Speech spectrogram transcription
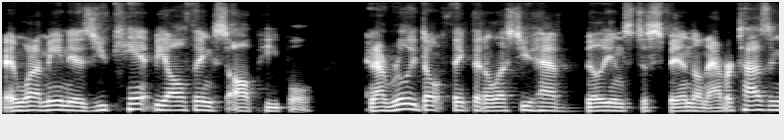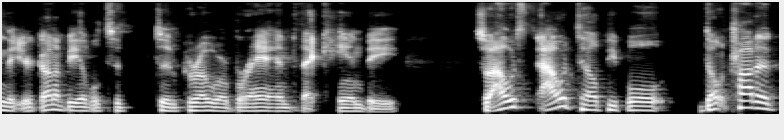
And what I mean is you can't be all things to all people. And I really don't think that unless you have billions to spend on advertising that you're going to be able to to grow a brand that can be. So I would I would tell people don't try to,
